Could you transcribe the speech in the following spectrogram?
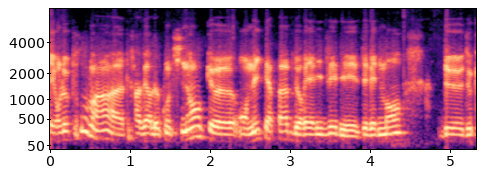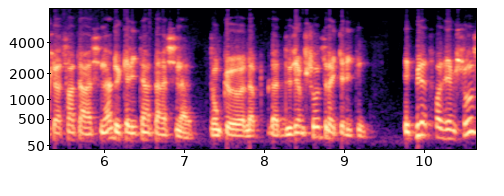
et on le prouve hein, à travers le continent qu'on est capable de réaliser des événements de, classe internationale, de qualité internationale. Donc euh, la, deuxième chose, c'est la qualité. Et puis la troisième chose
